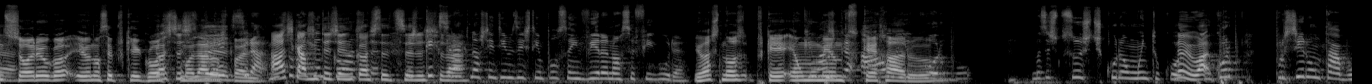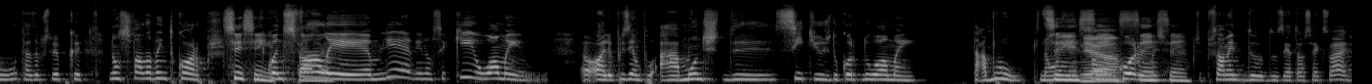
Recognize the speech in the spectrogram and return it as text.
yeah. choro, eu, go- eu não sei porque gosto Gostas de me olhar de ao espelho. Acho que há muita gente que gosta de ser Mas a porquê que será chorar. que nós sentimos este impulso em ver a nossa figura? Eu acho que nós. Porque é um Porque momento que, é a alma e raro. o corpo, mas as pessoas descuram muito o corpo. Não, eu O corpo, por ser um tabu, estás a perceber? Porque não se fala bem de corpos. Sim, sim. e quando se fala é a mulher e não sei o quê, o homem. Olha, por exemplo, há montes de sítios do corpo do homem tabu, que não sim, é só Yeah. o corpo, sim, mas sim. principalmente do- dos heterossexuais,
